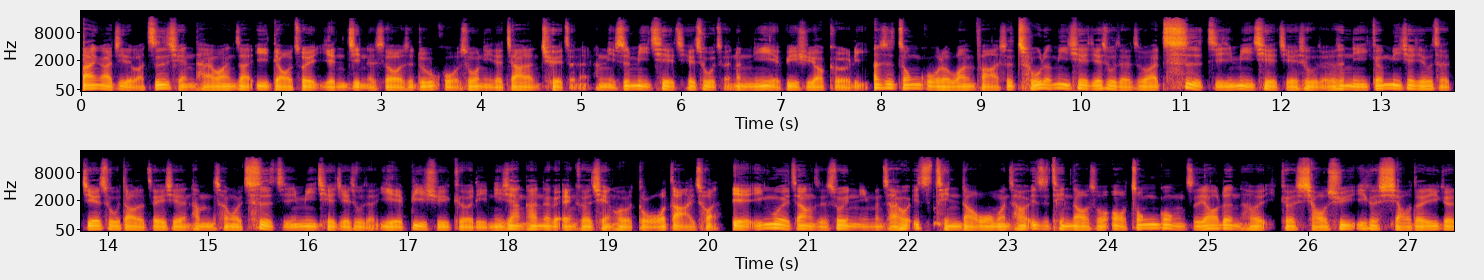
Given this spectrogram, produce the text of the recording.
大家应该还记得吧？之前台湾在疫调最严谨的时候是，如果说你的家人确诊了，那你是密切接触者，那你也必须要隔离。但是中国的玩法是，除了密切接触者之外，次级密切接触者，就是你跟密切接触者接触到的这一些人，他们称为次级密切接触者，也必须隔离。你想想看，那个 anchor chain 会有多大一串？也因为这样子，所以你们才会一直听到，我们才会一直听到说，哦，中共只要任何一个小区、一个小的一个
